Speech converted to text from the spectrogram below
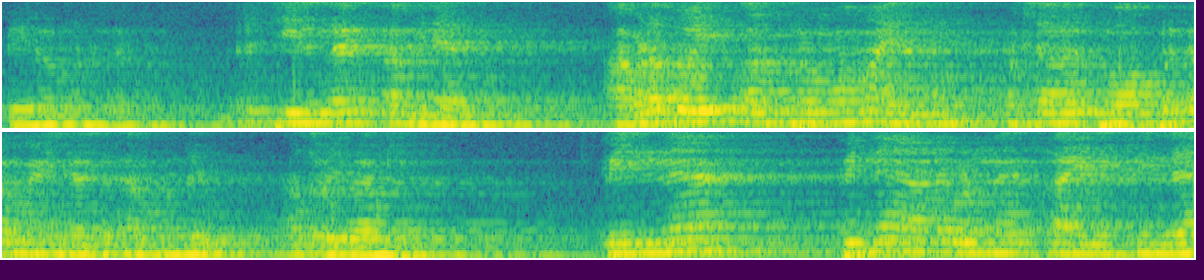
പേര് ഒരു സ്റ്റീലിന്റെ കമ്പനിയായിരുന്നു അവിടെ പോയി വർക്ക് ഫ്രം ഹോം ആയിരുന്നു. പക്ഷെ അവർ പ്രോപ്പർ കമ്മ്യൂണിക്കേഷൻ ഇല്ലാത്തതുകൊണ്ട് അത് ഒഴിവാക്കി. പിന്നെ പിന്നെയാണ് ഇവിടുന്ന് സൈനിക്സിന്റെ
